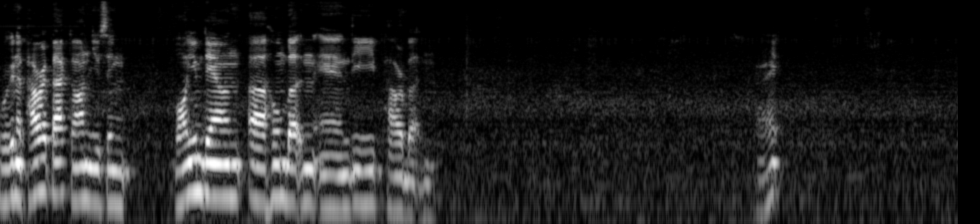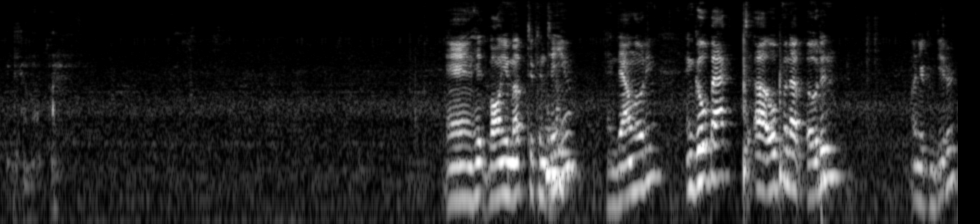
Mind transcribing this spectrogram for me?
we're going to power it back on using volume down uh, home button and the power button. Alright. Come on. And hit volume up to continue and downloading. And go back, to, uh, open up Odin on your computer.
